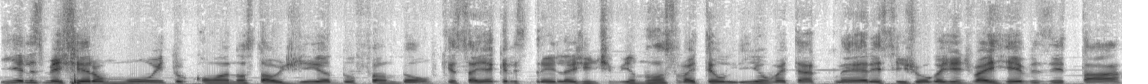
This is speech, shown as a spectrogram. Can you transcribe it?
E eles mexeram muito com a nostalgia do fandom, porque saía aqueles trailers a gente via, nossa, vai ter o Leon, vai ter a Claire, esse jogo a gente vai revisitar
